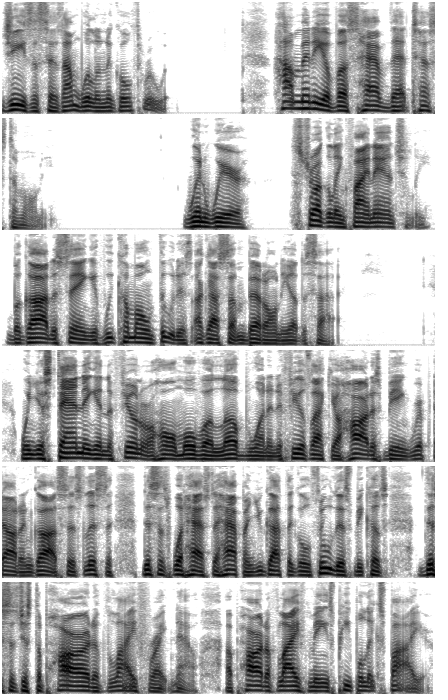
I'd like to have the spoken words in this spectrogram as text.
Jesus says, I'm willing to go through it. How many of us have that testimony when we're struggling financially, but God is saying, if we come on through this, I got something better on the other side? When you're standing in the funeral home over a loved one and it feels like your heart is being ripped out and God says, listen, this is what has to happen. You got to go through this because this is just a part of life right now. A part of life means people expire.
